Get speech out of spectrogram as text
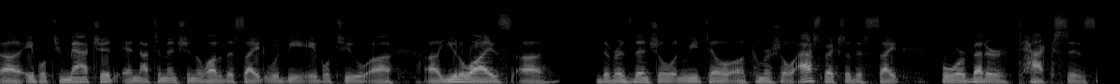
uh, able to match it, and not to mention a lot of the site would be able to uh, uh, utilize uh, the residential and retail uh, commercial aspects of this site for better taxes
